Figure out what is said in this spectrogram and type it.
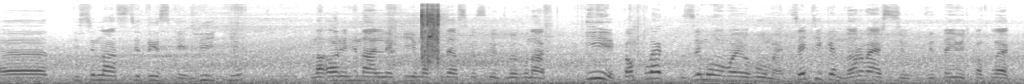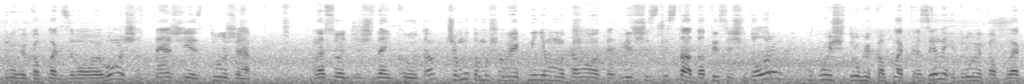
е, 18 диски літні на оригінальних і мерседесовських двигунах. І комплект зимової гуми. Це тільки норвежці віддають комплект, другий комплект зимової гуми, що теж є дуже на сьогоднішній день круто. Чому? Тому що ви як мінімум економите від 600 до 1000 доларів, купуючи другий комплект резини і другий комплект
